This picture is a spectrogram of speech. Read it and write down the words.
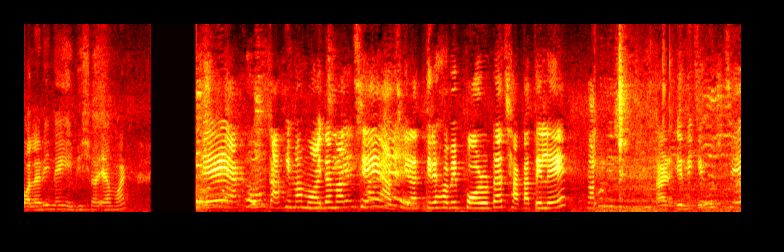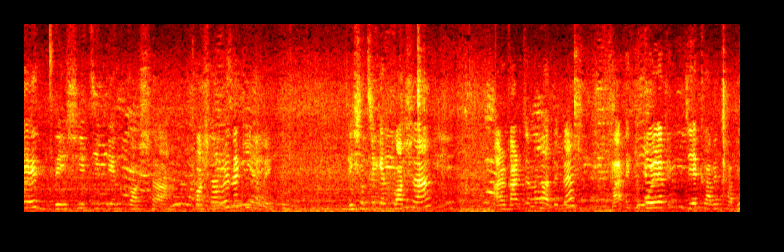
বলারই নেই এই বিষয়ে আমার। কাকিমা ময়দা মাখছে আজকে রাত্রিরে হবে পরোটা ছাকা তেলে। আর এদিকে হচ্ছে দেশি চিকেন কষা। কষা হবে না কি হবে? দেশি চিকেন কষা। আর কার জন্য ভাত এটা? ভাত একটু করে রাখুন যে খাবে খাবে।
